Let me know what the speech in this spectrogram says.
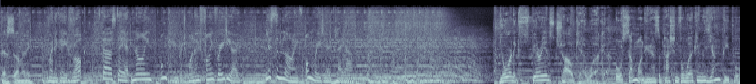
there's so many. Renegade Rock, Thursday at 9 on Cambridge 105 Radio. Listen live on Radio Player. You're an experienced childcare worker. or someone who has a passion for working with young people.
